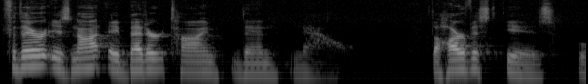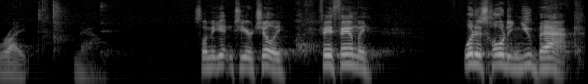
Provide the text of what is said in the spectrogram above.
for there is not a better time than now. The harvest is right now. So let me get into your chili. Faith family, what is holding you back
